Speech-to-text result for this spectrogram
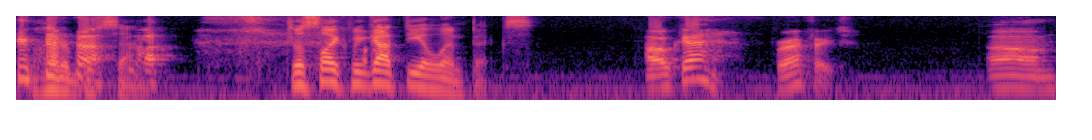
100%. Just like we got the Olympics. Okay, perfect. Um,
